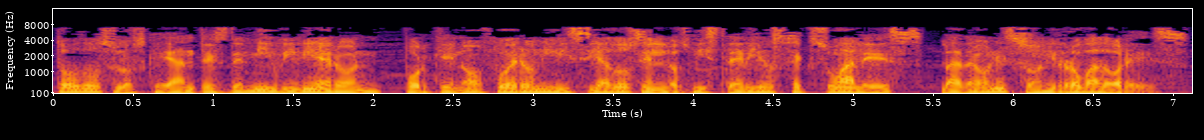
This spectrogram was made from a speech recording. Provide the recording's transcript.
Todos los que antes de mí vinieron, porque no fueron iniciados en los misterios sexuales, ladrones son y robadores.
